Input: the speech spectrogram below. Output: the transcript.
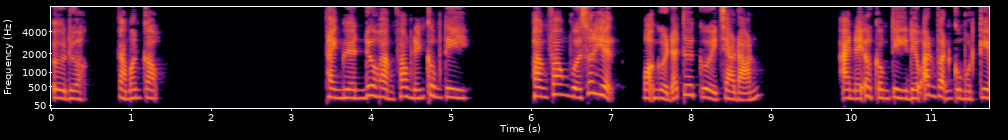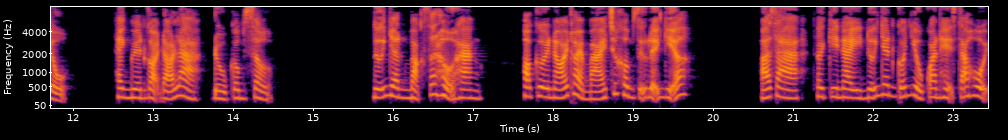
Ừ được, cảm ơn cậu. Thành Nguyên đưa Hoàng Phong đến công ty. Hoàng Phong vừa xuất hiện, mọi người đã tươi cười chào đón. Ai nấy ở công ty đều ăn vận cùng một kiểu. Thành Nguyên gọi đó là đồ công sở. Nữ nhân mặc rất hở hang, họ cười nói thoải mái chứ không giữ lễ nghĩa. Hóa ra, thời kỳ này nữ nhân có nhiều quan hệ xã hội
